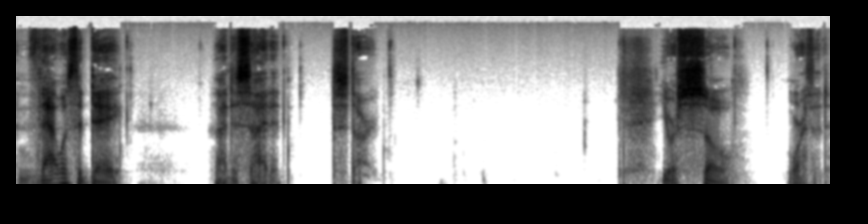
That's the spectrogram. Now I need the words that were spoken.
And that was the day I decided to start. You are so worth it.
